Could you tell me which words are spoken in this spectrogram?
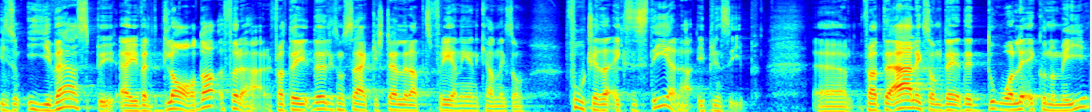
liksom, i Väsby är ju väldigt glada för det här. För att det, det liksom säkerställer att föreningen kan liksom, fortsätta existera i princip. Eh, för att det är, liksom, det, det, är dålig ekonomi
